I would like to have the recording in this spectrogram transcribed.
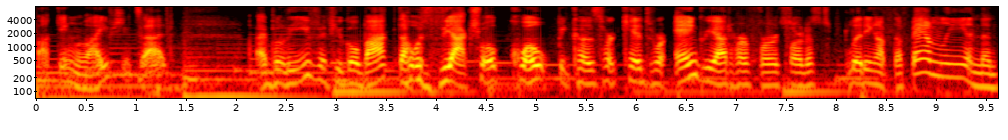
fucking life, she said. I believe, if you go back, that was the actual quote because her kids were angry at her for sort of splitting up the family, and then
